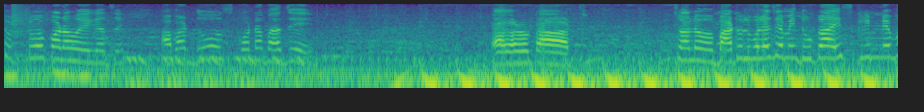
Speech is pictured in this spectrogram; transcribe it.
ছোট্ট পড়া হয়ে গেছে। আবার দোষ কটা বাজে? এগারোটা আট। চলো, বাটুল বলেছে আমি দুটো আইসক্রিম নেব,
